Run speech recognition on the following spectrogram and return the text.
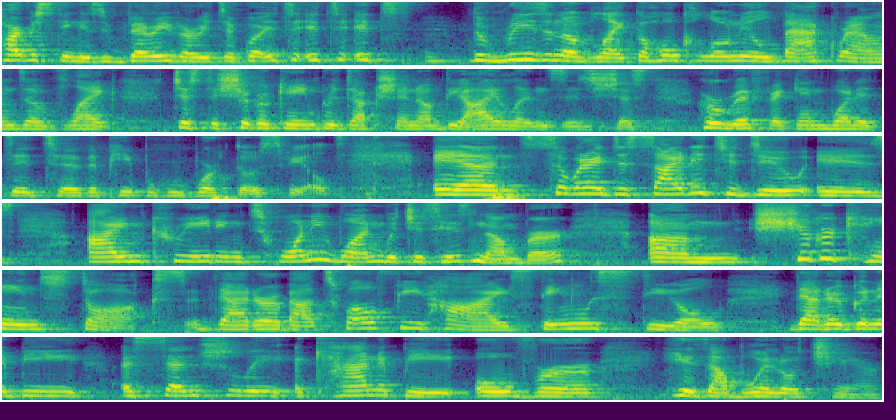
harvesting is very very difficult. It's it's it's the reason of like the whole colonial background of like just the sugarcane production of the islands is just horrific in what it did to the people who worked those fields. And so what i decided to do is i'm creating 21 which is his number um, sugarcane stalks that are about 12 feet high stainless steel that are going to be essentially a canopy over his abuelo chair.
